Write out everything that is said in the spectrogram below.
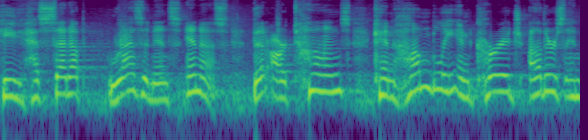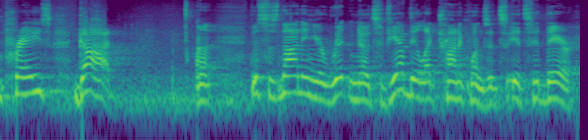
He has set up residence in us, that our tongues can humbly encourage others and praise God. Uh, this is not in your written notes. If you have the electronic ones, it's, it's there.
